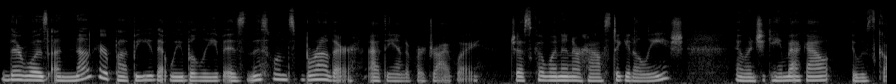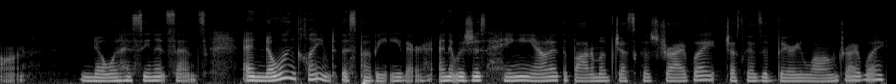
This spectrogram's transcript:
there was another puppy that we believe is this one's brother at the end of her driveway. Jessica went in her house to get a leash, and when she came back out, it was gone. No one has seen it since, and no one claimed this puppy either. And it was just hanging out at the bottom of Jessica's driveway. Jessica has a very long driveway,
